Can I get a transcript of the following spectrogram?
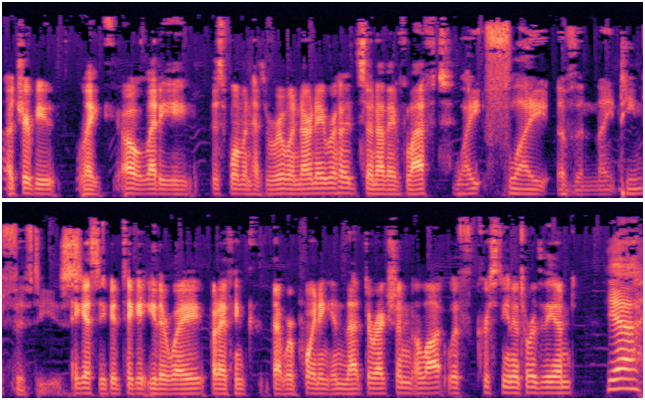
attribute like, oh, Letty, this woman has ruined our neighborhood, so now they've left. White flight of the 1950s. I guess you could take it either way, but I think that we're pointing in that direction a lot with Christina towards the end. Yeah,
